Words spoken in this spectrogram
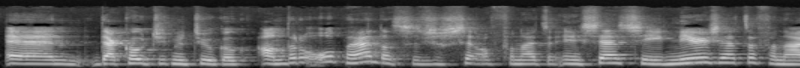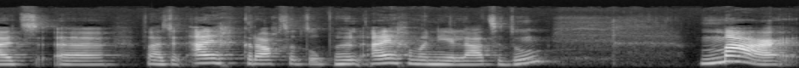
en daar coach ik natuurlijk ook anderen op. Hè? Dat ze zichzelf vanuit een essentie neerzetten. Vanuit, uh, vanuit hun eigen kracht. Het op hun eigen manier laten doen. Maar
